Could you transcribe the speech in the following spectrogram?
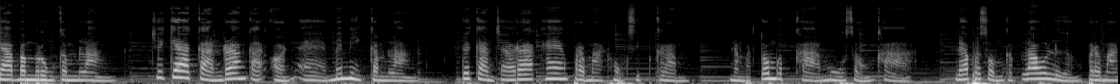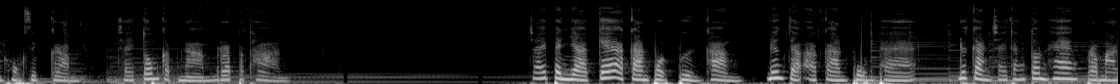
ยาบำรุงกำลัง ช่วยแก้อาการร่างกายอ่อนแอไม่มีกำลัง ด้วยการใช้รากแห้งประมาณ 60 กรัมนำมาต้มกับขาหมูสองขา แล้วผสมกับเหล้าเหลืองประมาณ 60 กรัม ใช้ต้มกับน้ำรับประทาน ใช้เป็นยาแก้อาการปวดผื่นคัน เนื่องจากอาการภูมิแพ้ ด้วยการใช้ทั้งต้นแห้งประมาณ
